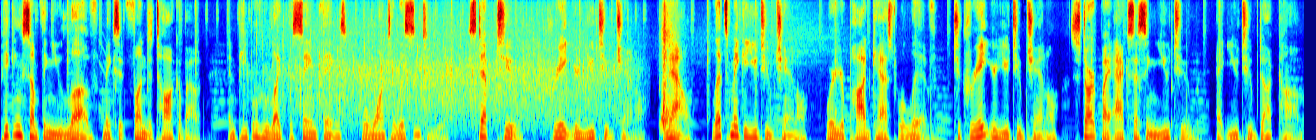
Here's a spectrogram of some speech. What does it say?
Picking something you love makes it fun to talk about, and people who like the same things will want to listen to you. Step 2. Create your YouTube channel. Now, let's make a YouTube channel where your podcast will live. To create your YouTube channel, start by accessing YouTube at youtube.com.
